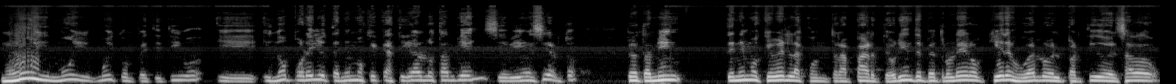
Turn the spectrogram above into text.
muy, muy, muy competitivos y, y no por ello tenemos que castigarlos también, si bien es cierto, pero también tenemos que ver la contraparte. Oriente Petrolero quiere jugarlo el partido del sábado.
